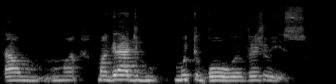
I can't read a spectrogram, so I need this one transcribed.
tá? uma, uma grade muito boa, eu vejo isso.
